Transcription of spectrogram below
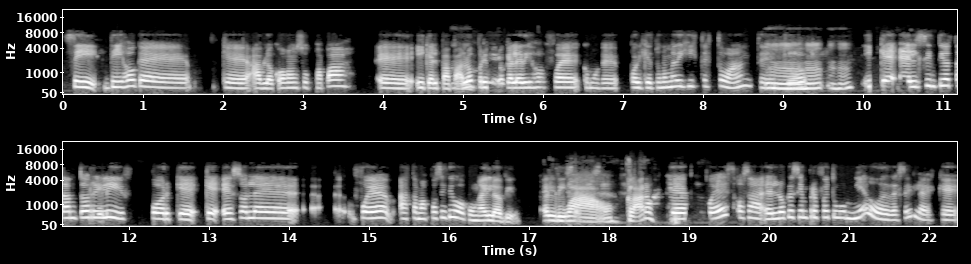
Sí, dijo que, que habló con sus papás eh, y que el papá lo primero que le dijo fue como que, ¿por qué tú no me dijiste esto antes? Ujú. y que él sintió tanto relief porque que eso le fue hasta más positivo con I love you, él dice. Wow, claro, Que pues, o sea, él lo que siempre fue tuvo miedo de decirles que,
